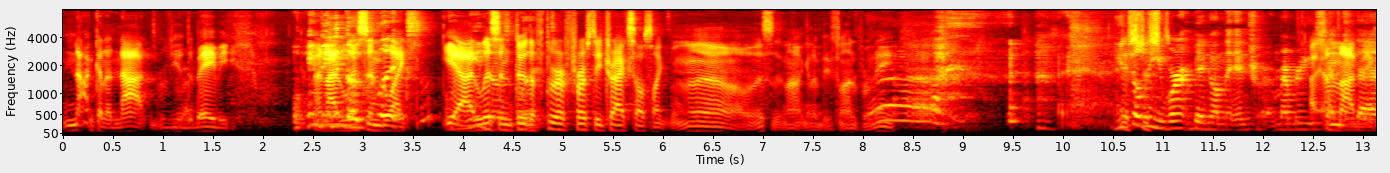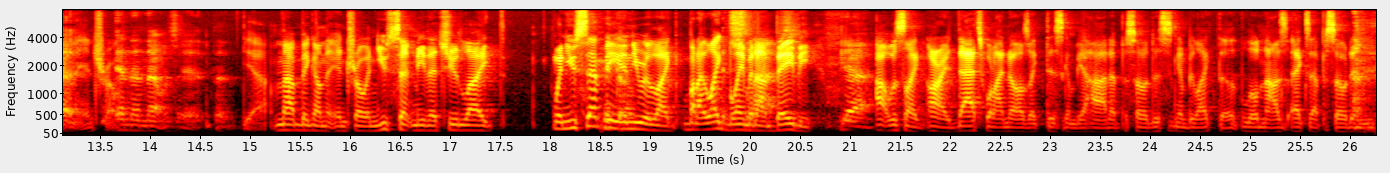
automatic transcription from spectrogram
not gonna not review DaBaby. We And I listened clicks. like, yeah, I listened through the clicks. first three tracks. I was like, no, this is not gonna be fun for me. Ah. You it's told me you weren't big on the intro. Remember you I- sent I'm me not big that, on the intro. and then that was it. Yeah, I'm not big on the intro, and you sent me that you liked when you sent me, and you were like, but I like blame it on baby. yeah, I was like, all right, that's when I know. I was like, this is gonna be a hot episode. This is gonna be like the Lil Nas X episode in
